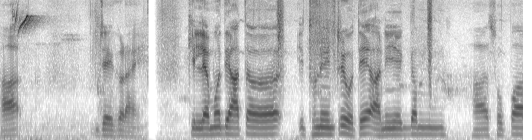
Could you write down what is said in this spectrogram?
हा जयगड आहे. किल्ल्यामध्ये आता इथून एंट्री होते आणि एकदम हा सोपा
